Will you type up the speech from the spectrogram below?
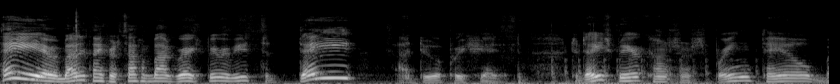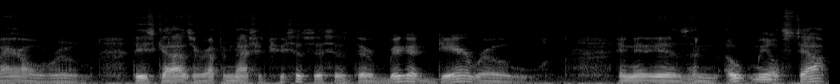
Hey everybody, thanks for stopping by Greg's Beer Reviews today. I do appreciate it. Today's beer comes from Springdale Barrel Room. These guys are up in Massachusetts. This is their Brigadeiro. And it is an oatmeal stout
